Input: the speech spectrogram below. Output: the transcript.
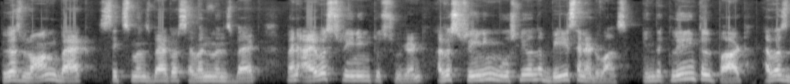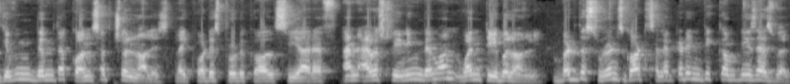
Because long back six months back or seven months back when i was training to student i was training mostly on the base and advance in the clinical part i was giving them the conceptual knowledge like what is protocol crf and i was training them on one table only. But the students got selected in big companies as well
